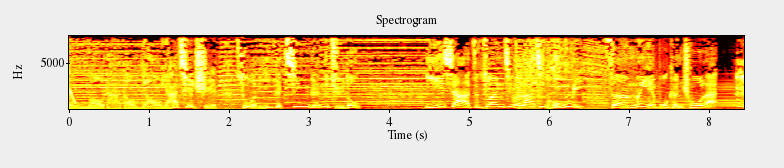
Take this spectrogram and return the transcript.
龙猫大盗咬牙切齿，做了一个惊人的举动，一下子钻进了垃圾桶里，怎么也不肯出来。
